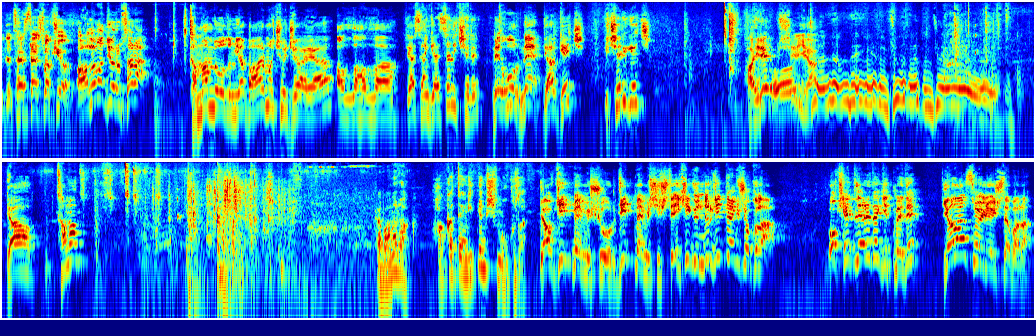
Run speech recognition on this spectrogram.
Bir de ters ters bakıyor. Ağlama diyorum sana. Tamam be oğlum ya bağırma çocuğa ya. Allah Allah. Ya sen gelsen içeri. Ne Uğur ne? Ya geç. İçeri geç. Hayret bir şey ya. Canım benim canım canım. Ya tamam. Ya bana bak. Hakikaten gitmemiş mi okula? Ya gitmemiş Uğur. Gitmemiş işte. İki gündür gitmemiş okula. O kedileri de gitmedi. Yalan söylüyor işte bana.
